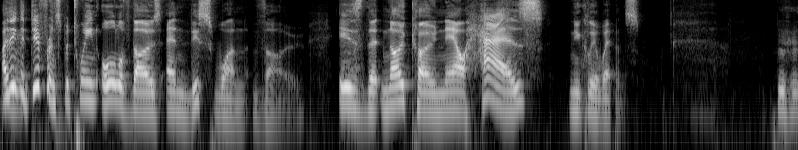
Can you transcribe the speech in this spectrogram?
I think mm-hmm. the difference between all of those and this one, though, is right. that NOCO now has nuclear weapons. Mm-hmm.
